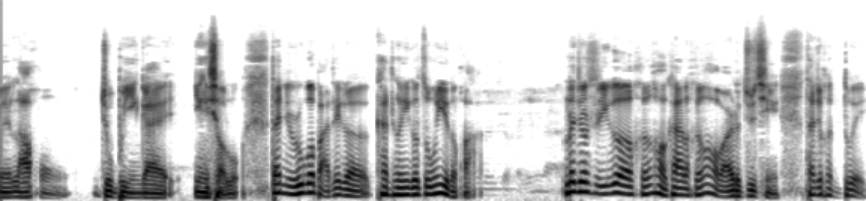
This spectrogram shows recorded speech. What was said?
为拉红就不应该赢小鹿。但你如果把这个看成一个综艺的话，那就是一个很好看的、很好玩的剧情，它就很对。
